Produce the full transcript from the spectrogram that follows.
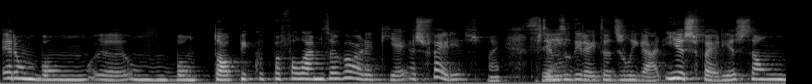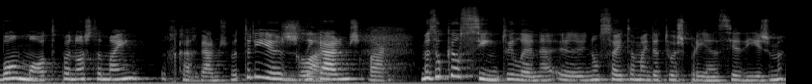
era um bom, uh, um bom tópico para falarmos agora, que é as férias. Não é? Nós temos o direito a desligar. E as férias são um bom mote para nós também recarregarmos baterias, desligarmos. Claro. Mas o que eu sinto, Helena, uh, não sei também da tua experiência, diz-me,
